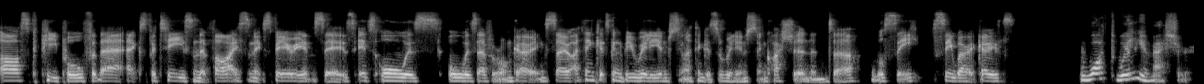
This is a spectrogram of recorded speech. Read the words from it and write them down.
ask people for their expertise and advice and experiences. It's always always ever ongoing. So i think it's going to be really interesting. I think it's a really interesting question and uh, we'll see see where it goes. What will you measure?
